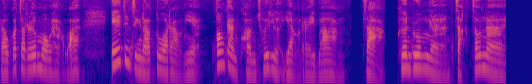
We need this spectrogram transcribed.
เราก็จะเริ่มมองหาว่า เอ๊ะจริง ๆ แล้วตัวเราเนี่ยต้องการความช่วยเหลืออย่างไรบ้าง จากเพื่อนร่วมงานจากเจ้านาย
